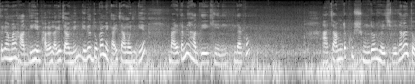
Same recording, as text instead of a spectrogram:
থেকে আমার হাত দিয়ে ভালো লাগে চাউমিন, কিন্তু দোকানে খাই চামচ দিয়ে। বাড়িতে আমি হাত দিয়ে খেয়ে নিই, দেখো। আর চাউমিনটা খুব সুন্দর হয়েছিল, জানো তো?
